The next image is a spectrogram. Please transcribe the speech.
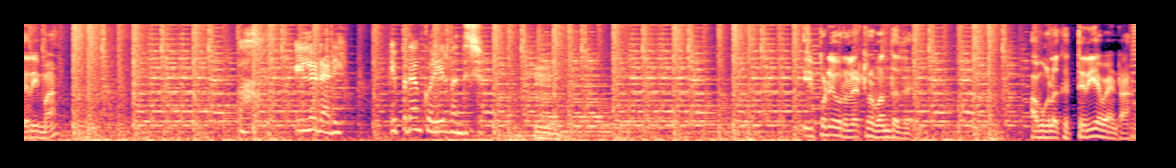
தெரியுமா? இல்ல டாடி. இப்பதான் கொரியர் வந்துச்சு. இப்படி ஒரு லெட்டர் வந்தது. அவங்களுக்கு தெரிய வேண்டாம்.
